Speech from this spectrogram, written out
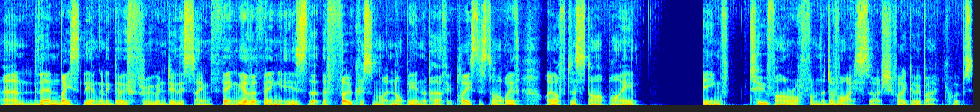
um, then basically I'm going to go through and do the same thing. The other thing is that the focus might not be in the perfect place to start with. I often start by being too far off from the device. So actually if I go back, whoops,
